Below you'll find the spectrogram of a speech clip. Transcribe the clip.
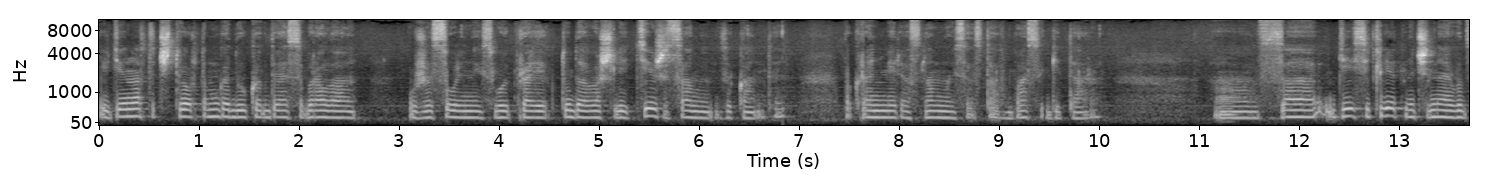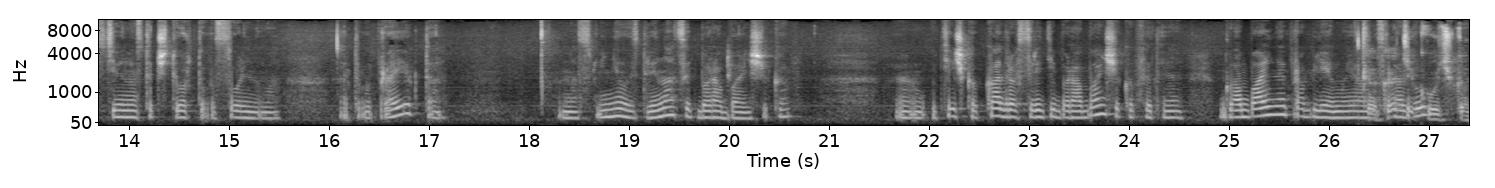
И в 94 году, когда я собрала уже сольный свой проект, туда вошли те же самые музыканты, по крайней мере, основной состав бас и гитара. За 10 лет, начиная вот с 94-го сольного этого проекта, у нас сменилось 12 барабанщиков, Э, Утечка кадров среди барабанщиков – это глобальная проблема. Я Какая скажу. текучка.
